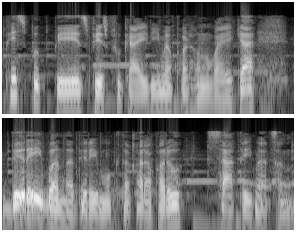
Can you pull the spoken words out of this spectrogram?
फेसबुक पेज फेसबुक आइडीमा पठाउनुभएका धेरैभन्दा धेरै मुक्त खराबहरू साथैमा छन्।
